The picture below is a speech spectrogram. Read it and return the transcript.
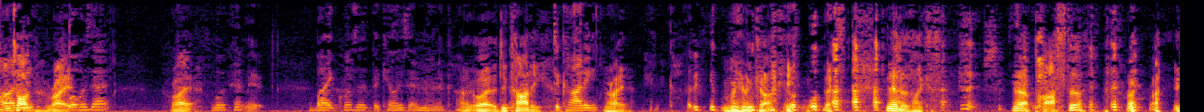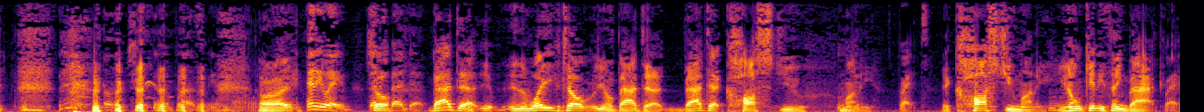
I'm talking, right, What was that? Right. What kind of bike was it that Kelly said? A manicotti. Uh, well, Ducati. Ducati. Right. Manicotti. Manicotti. That's, that is like, isn't that a pasta? right. Oh, she's gonna blast me on that one. All right. Anyway, that's so bad debt. Bad debt. In the way you can tell, you know, bad debt. Bad debt costs you money. Right. It costs you money. You don't get anything back. Right.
